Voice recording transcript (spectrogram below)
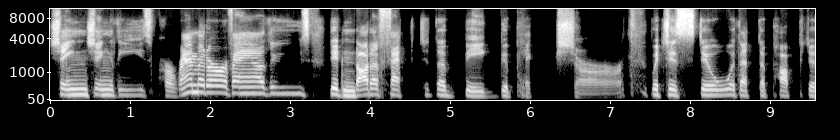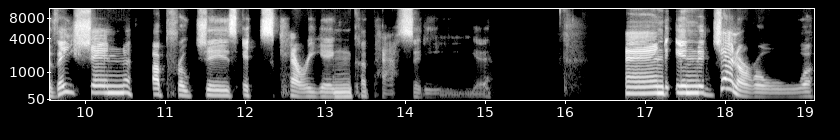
changing these parameter values did not affect the big picture, which is still that the population approaches its carrying capacity. And in general,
